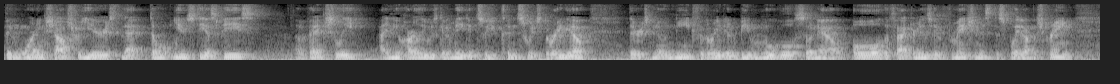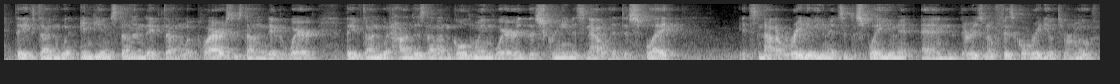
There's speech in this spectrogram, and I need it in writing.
been warning shops for years that don't use DSPs. Eventually, I knew Harley was gonna make it so you couldn't switch the radio. There's no need for the radio to be removable, so now all the factory information is displayed on the screen. They've done what Indian's done, they've done what Polaris has done, they've where they've done what Honda's done on Goldwing, where the screen is now a display it's not a radio unit, it's a display unit, and there is no physical radio to remove.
